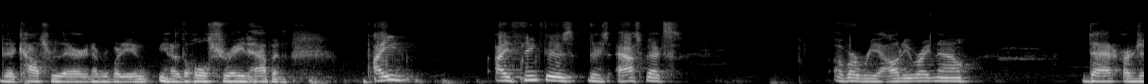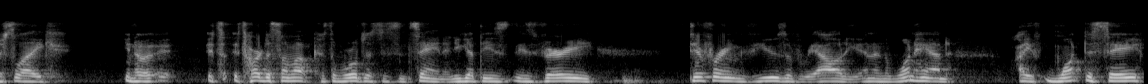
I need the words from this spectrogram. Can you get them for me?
the cops were there and everybody, you know, the whole charade happened. I, I think there's there's aspects of our reality right now that are just like, you know, it, it's it's hard to sum up because the world just is insane, and you get these these very differing views of reality. And on the one hand, I want to say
